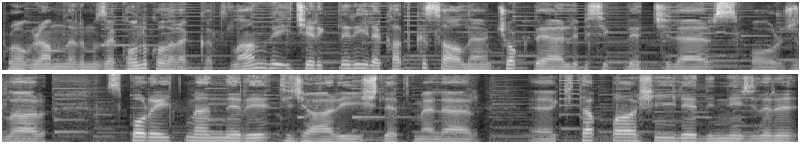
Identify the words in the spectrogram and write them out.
Programlarımıza konuk olarak katılan ve içerikleriyle katkı sağlayan çok değerli bisikletçiler, sporcular, spor eğitmenleri, ticari işletmeler, e, kitap bağışı ile dinleyicilere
